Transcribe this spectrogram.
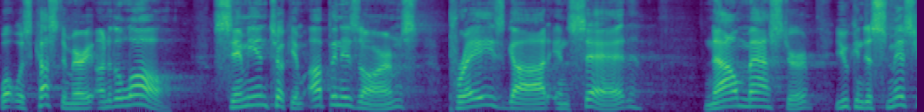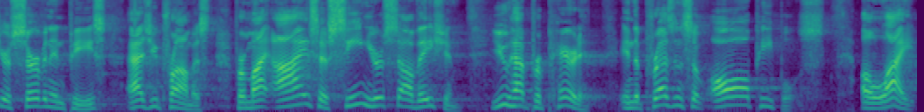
what was customary under the law, Simeon took him up in his arms, praised God, and said, Now, Master, you can dismiss your servant in peace, as you promised, for my eyes have seen your salvation. You have prepared it in the presence of all peoples, a light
